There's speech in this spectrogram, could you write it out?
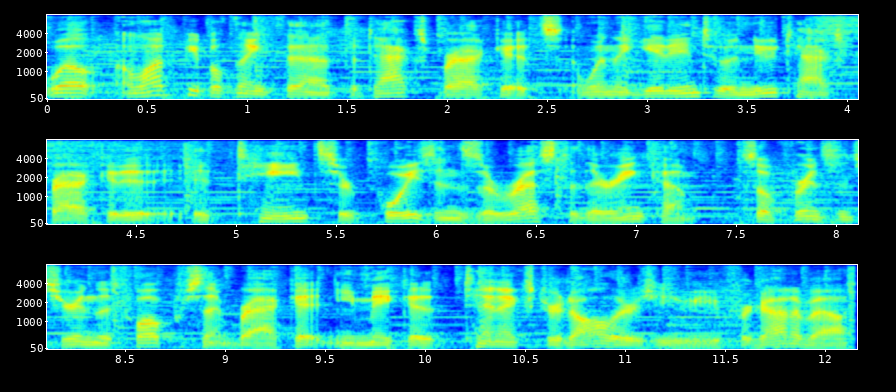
Well, a lot of people think that the tax brackets, when they get into a new tax bracket, it, it, taints or poisons the rest of their income. So, for instance, you're in the 12% bracket and you make a 10 extra dollars you, you forgot about,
